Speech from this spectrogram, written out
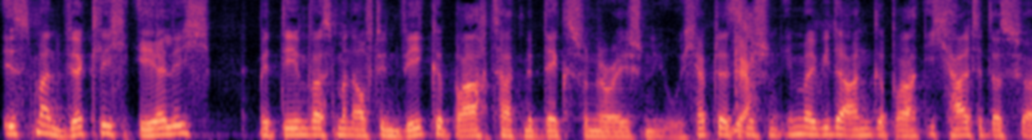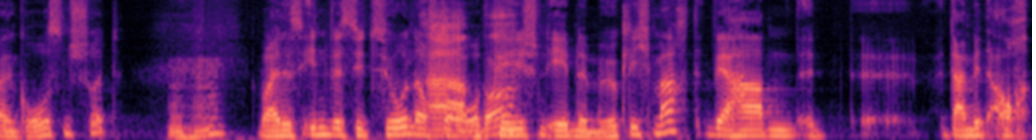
ist man wirklich ehrlich mit dem, was man auf den Weg gebracht hat mit Next Generation EU? Ich habe das ja schon immer wieder angebracht. Ich halte das für einen großen Schritt mhm. weil es Investitionen auf Aber. der europäischen Ebene möglich macht. Wir haben äh, damit auch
